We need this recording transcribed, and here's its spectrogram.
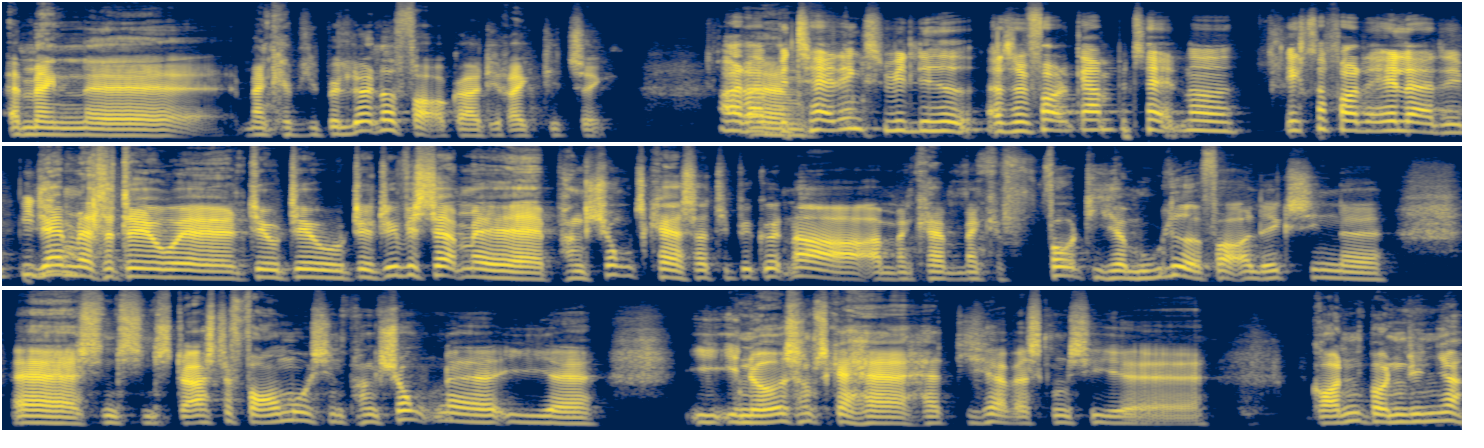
at man, øh, man kan blive belønnet for at gøre de rigtige ting. Og der er Øhm. betalingsvillighed. Altså vil folk gerne betale noget ekstra for det, eller er det billigere? Jamen altså, det er jo øh, det, er jo, det, er jo, det, er det vi ser med pensionskasser. De begynder, at man kan, man kan få de her muligheder for at lægge sin, øh, øh, sin, sin største formue, sin pension, øh, i, øh, i, i noget, som skal have, have de her, hvad skal man sige, øh, grønne bundlinjer.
